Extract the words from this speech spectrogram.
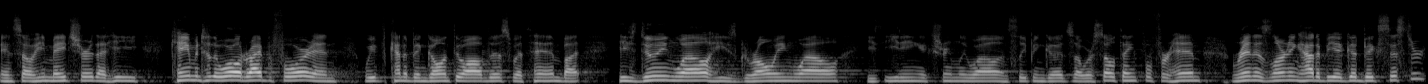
and so he made sure that he came into the world right before and we've kind of been going through all of this with him. But he's doing well, he's growing well, he's eating extremely well, and sleeping good. So we're so thankful for him. Ren is learning how to be a good big sister.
